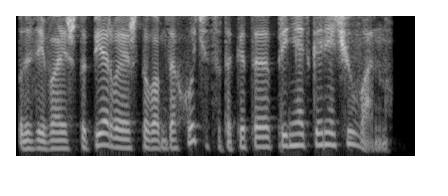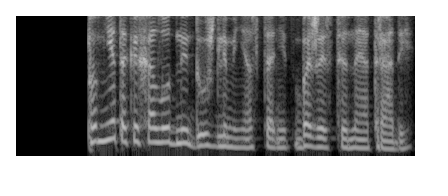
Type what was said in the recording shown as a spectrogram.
подозреваю, что первое, что вам захочется, так это принять горячую ванну. По мне, так и холодный душ для меня станет божественной отрадой».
